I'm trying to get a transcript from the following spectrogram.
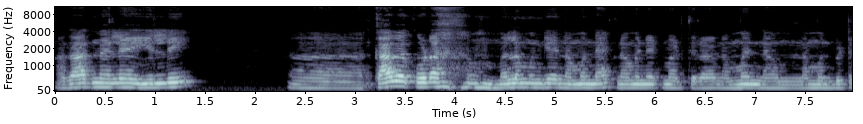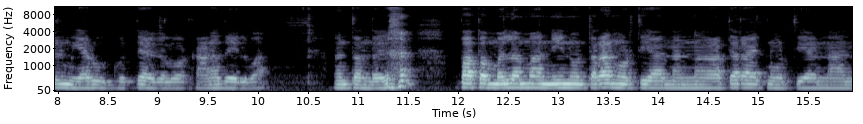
ಅದಾದಮೇಲೆ ಇಲ್ಲಿ ಕಾವ್ಯ ಕೂಡ ಮಲ್ಲಮ್ಮಂಗೆ ನಮ್ಮನ್ನು ಯಾಕೆ ನಾಮಿನೇಟ್ ಮಾಡ್ತೀರಾ? ನಮ್ಮನ್ನು ನಮ್ಮ ನಮ್ಮನ್ನು ಬಿಟ್ಟರೆ ನಿಮ್ಗೆ ಯಾರಿಗೂ ಗೊತ್ತೇ ಆಗಲ್ವಾ, ಕಾಣೋದೇ ಇಲ್ವಾ? ಅಂತಂದಾಗ, ಪಾಪ ಮಲ್ಲಮ್ಮ, ನೀನು ಒಂಥರ ನೋಡ್ತೀಯ? ನನ್ನ ಆ ಥರ ಯಾಕೆ ನೋಡ್ತೀಯ? ನಾನು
